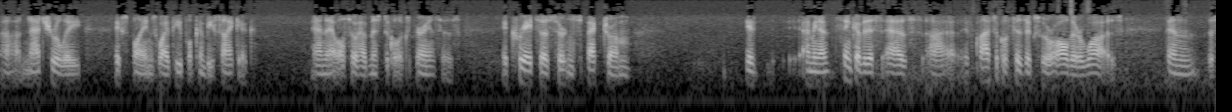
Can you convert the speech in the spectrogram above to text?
uh, naturally explains why people can be psychic and they also have mystical experiences. It creates a certain spectrum. It, I mean, I think of this as uh, if classical physics were all there was, then this,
